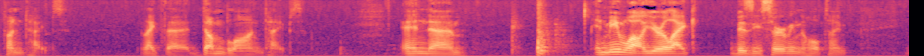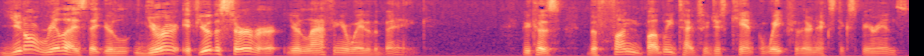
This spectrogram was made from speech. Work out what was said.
fun types, like the dumb blonde types, and um, and meanwhile you're like busy serving the whole time. You don't realize that you're you're if you're the server, you're laughing your way to the bank, because the fun bubbly types who just can't wait for their next experience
